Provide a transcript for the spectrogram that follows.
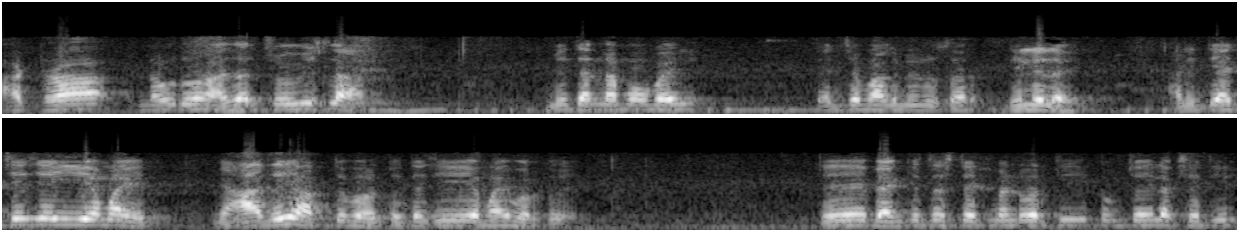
अठरा नऊ दोन हजार चोवीसला मी त्यांना मोबाईल त्यांच्या मागणीनुसार दिलेला आहे. आणि त्याचे जे ई एम आय आहेत मी आजही हप्ते भरतो त्याचे ई एम आय भरतोय. ते बँकेचं स्टेटमेंटवरती तुमच्याही लक्षात येईल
